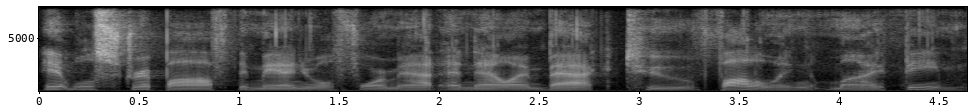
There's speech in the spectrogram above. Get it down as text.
it will strip off the manual format and now I'm back to following my theme.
